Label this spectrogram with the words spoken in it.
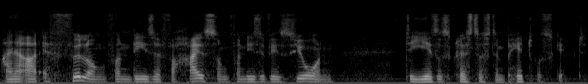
eine Art Erfüllung von dieser Verheißung, von dieser Vision, die Jesus Christus dem Petrus gibt.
